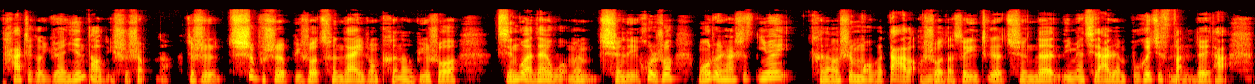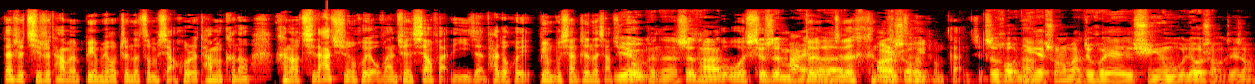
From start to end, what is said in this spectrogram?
它这个原因到底是什么的，就是是不是比如说存在一种可能，比如说尽管在我们群里，或者说某种上是因为。可能是某个大佬说的，所以这个群的里面其他人不会去反对他。但是其实他们并没有真的这么想，或者他们可能看到其他群会有完全相反的意见，他就会并不像真的想去。也有可能是他，我就是买了，我觉得二手一种感觉。之后你也说了嘛，就会寻五六手这种，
